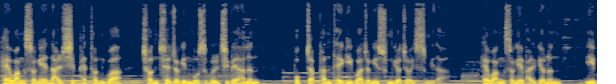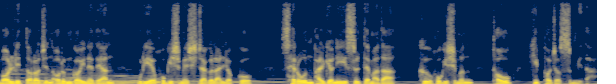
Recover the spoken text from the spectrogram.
해왕성의 날씨 패턴과 전체적인 모습을 지배하는 복잡한 대기 과정이 숨겨져 있습니다. 해왕성의 발견은 이 멀리 떨어진 얼음 거인에 대한 우리의 호기심의 시작을 알렸고 새로운 발견이 있을 때마다 그 호기심은 더욱 깊어졌습니다.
